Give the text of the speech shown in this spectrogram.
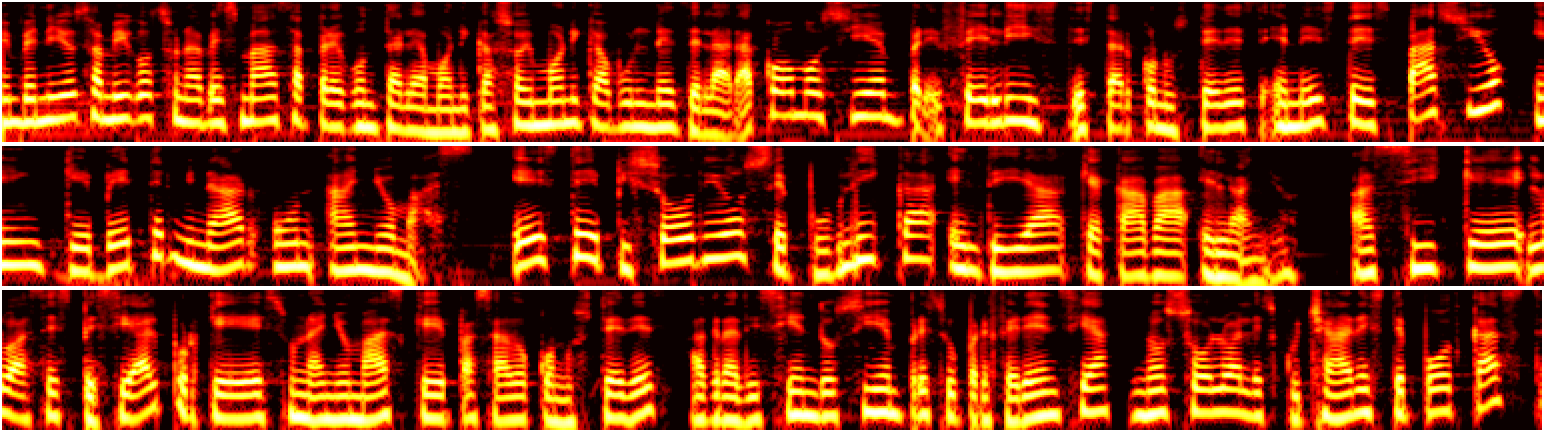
Bienvenidos amigos una vez más a Pregúntale a Mónica. Soy Mónica Bulnes de Lara. Como siempre, feliz de estar con ustedes en este espacio en que ve terminar un año más. Este episodio se publica el día que acaba el año. Así que lo hace especial porque es un año más que he pasado con ustedes, agradeciendo siempre su preferencia, no solo al escuchar este podcast,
